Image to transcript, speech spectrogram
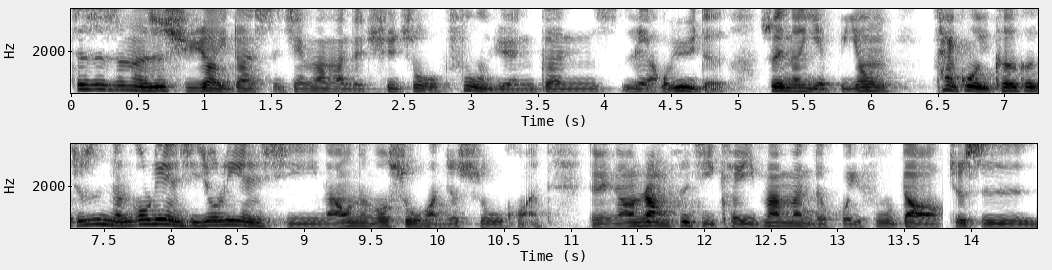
这是真的是需要一段时间，慢慢的去做复原跟疗愈的。所以呢，也不用太过于苛刻，就是能够练习就练习，然后能够舒缓就舒缓，对，然后让自己可以慢慢的恢复到就是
